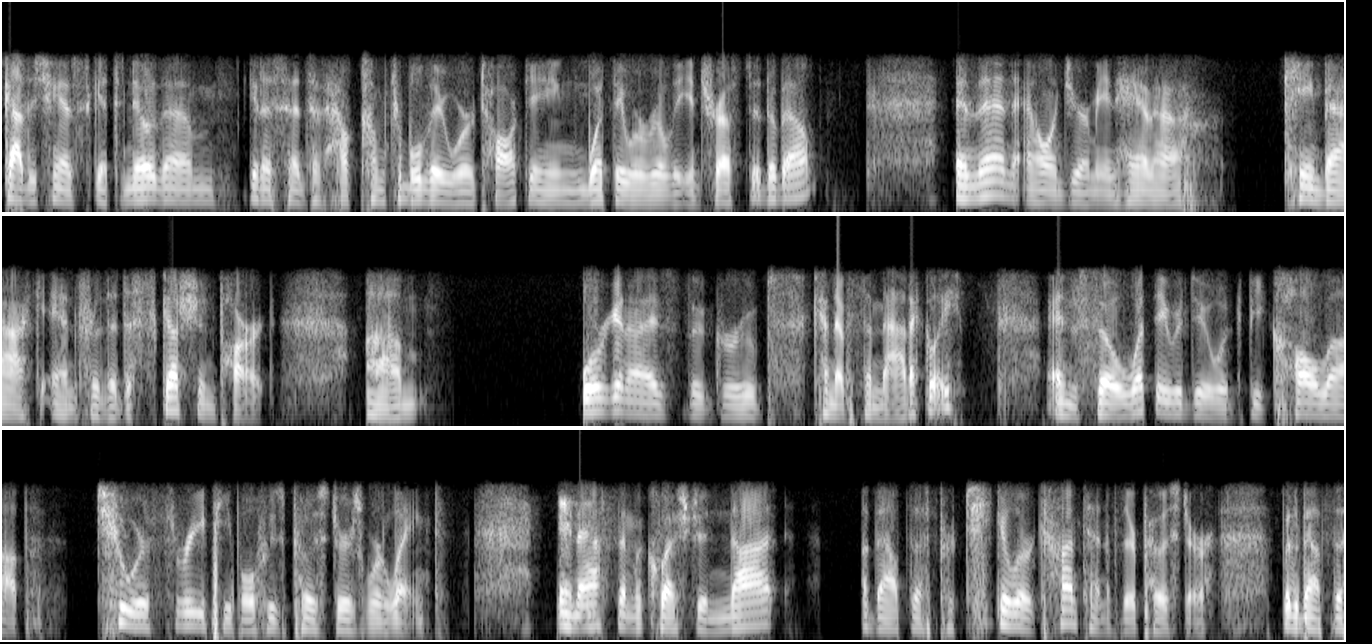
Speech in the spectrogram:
got a chance to get to know them, get a sense of how comfortable they were talking, what they were really interested about. And then Alan, Jeremy, and Hannah came back and for the discussion part, um, organized the groups kind of thematically. And so what they would do would be call up two or three people whose posters were linked and ask them a question not about the particular content of their poster, but about the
